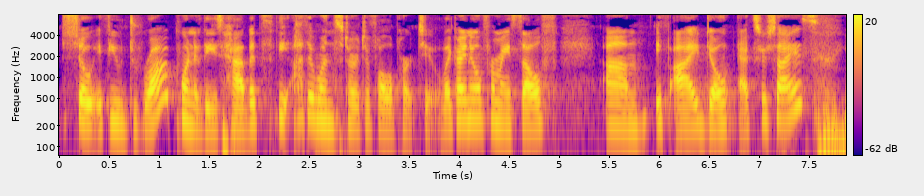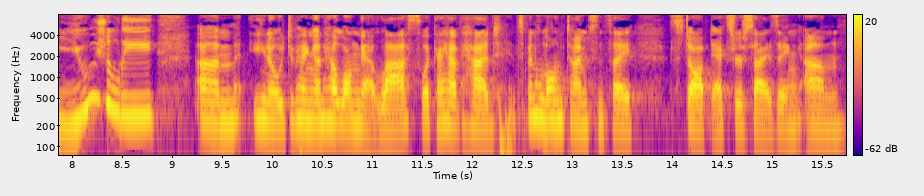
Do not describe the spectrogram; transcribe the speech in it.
So if you drop one of these habits, the other ones start to fall apart too. Like I know for myself, um, if I don't exercise, usually, um, you know, depending on how long that lasts, like I have had, it's been a long time since I stopped exercising. Um,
